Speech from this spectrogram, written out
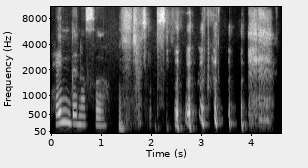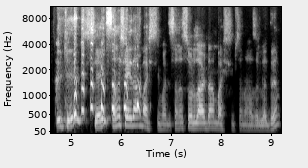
Hem de nasıl? Peki şey sana şeyden başlayayım hadi sana sorulardan başlayayım sana hazırladığım.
